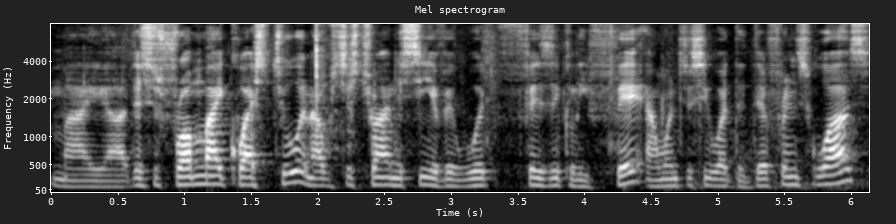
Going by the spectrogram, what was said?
my uh, this is from my Quest 2, and I was just trying to see if it would physically fit. I wanted to see what the difference was.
